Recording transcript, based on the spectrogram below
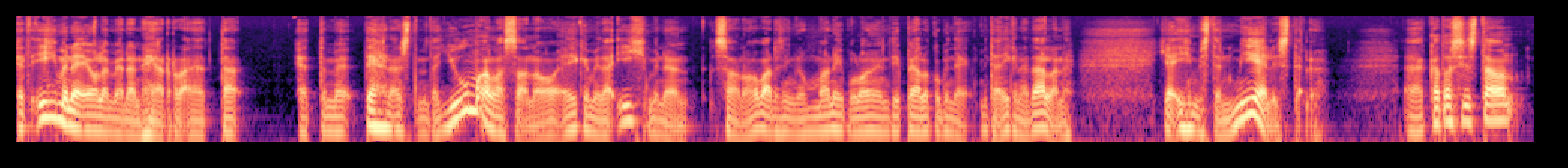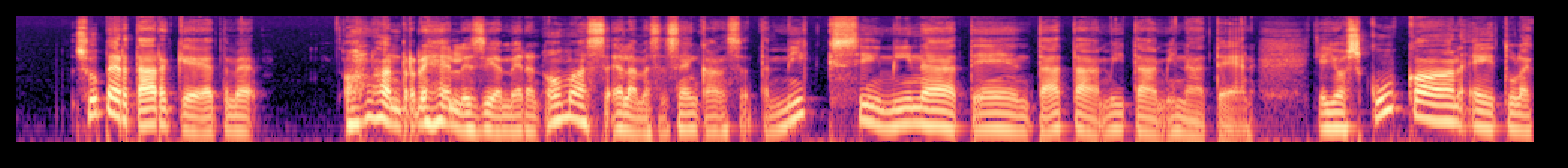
että ihminen ei ole meidän Herra, että että me tehdään sitä, mitä Jumala sanoo, eikä mitä ihminen sanoo, varsinkin manipulointi, pelko, mitä, mitä ikinä tällainen, ja ihmisten mielistely. Kato, siis tämä on super tärkeää, että me ollaan rehellisiä meidän omassa elämässä sen kanssa, että miksi minä teen tätä, mitä minä teen. Ja jos kukaan ei tule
